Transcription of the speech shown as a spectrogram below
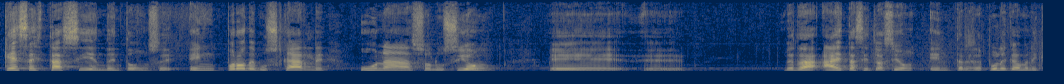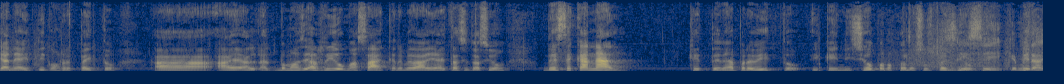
¿Qué se está haciendo entonces en pro de buscarle una solución ¿verdad? a esta situación entre República Dominicana y Haití con respecto a, vamos al río Masacre, ¿verdad? Y a esta situación de ese canal que tenía previsto y que inició por lo que lo suspendió. Sí, sí, que mira,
